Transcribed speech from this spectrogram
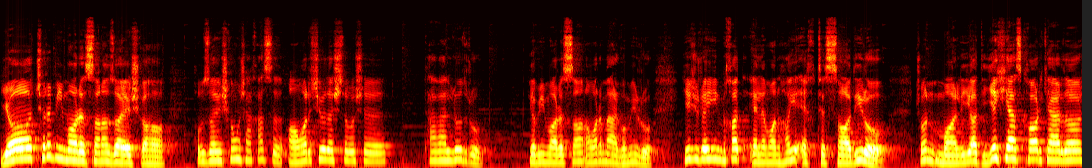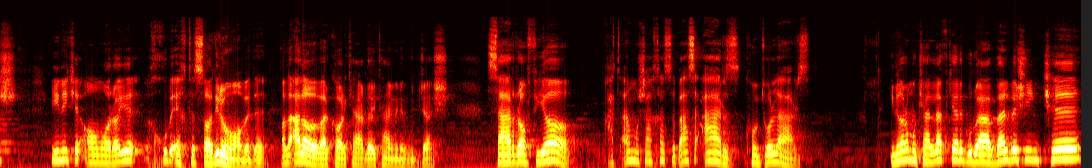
یا چرا بیمارستان ها زایشگاه ها؟ خب زایشگاه مشخصه. آمار چی رو داشته باشه؟ تولد رو. یا بیمارستان آمار مرگومیر رو. یه جورایی این می‌خواد علمان های اقتصادی رو چون مالیات یکی از کار کرداش اینه که آمارای خوب اقتصادی رو ما بده. حالا علاوه بر کار کردهای تامین بودجهش. صرافیا قطعا مشخصه. بحث ارز کنترل ارز. اینا رو مکلف کرده گروه اول بشین که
